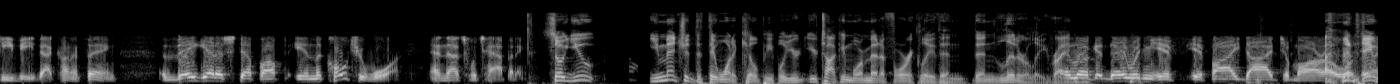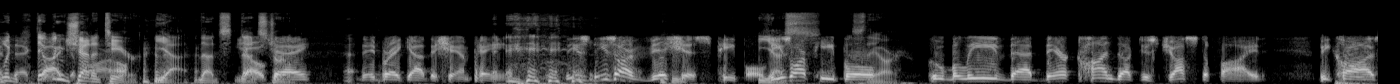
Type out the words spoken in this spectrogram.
TV, that kind of thing, they get a step up in the culture war, and that's what's happening. So you you mentioned that they want to kill people. You're you're talking more metaphorically than than literally, right? Hey, look, they wouldn't if if I died tomorrow. they would they wouldn't shed a tear. Yeah, that's that's okay? true. They'd break out the champagne. these these are vicious people. Yes. These are people yes, they are. who believe that their conduct is justified because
